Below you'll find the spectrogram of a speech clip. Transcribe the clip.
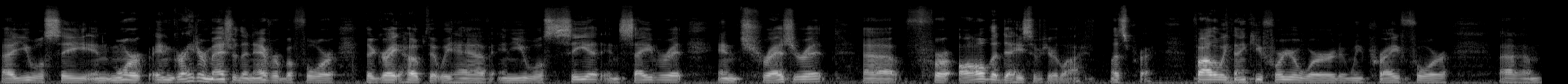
uh, you will see in more in greater measure than ever before the great hope that we have. And you will see it and savor it and treasure it uh, for all the days of your life. Let's pray. Father we thank you for your word and we pray for um,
